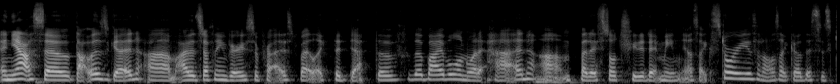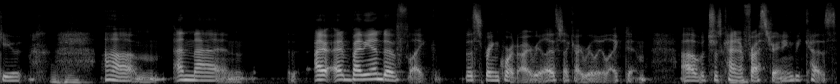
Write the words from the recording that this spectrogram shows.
and yeah, so that was good. Um, I was definitely very surprised by like the depth of the Bible and what it had. Um, but I still treated it mainly as like stories, and I was like, oh, this is cute. Um, and then I and by the end of like the spring quarter, I realized like I really liked him, uh, which was kind of frustrating because.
